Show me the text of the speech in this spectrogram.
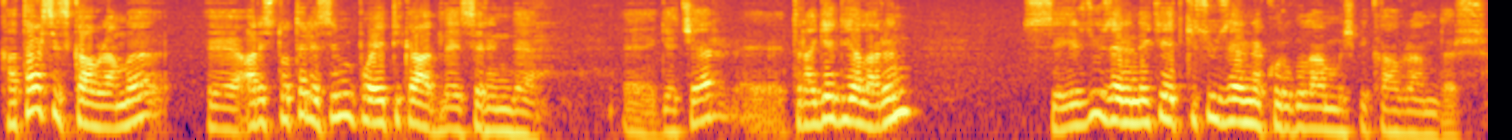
Katarsis kavramı e, Aristoteles'in Poetika adlı eserinde e, geçer. E, tragedyaların seyirci üzerindeki etkisi üzerine kurgulanmış bir kavramdır.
